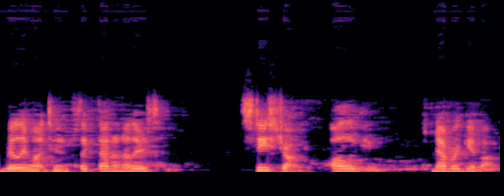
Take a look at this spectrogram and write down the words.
really want to inflict that on others? Stay strong, all of you. Never give up.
